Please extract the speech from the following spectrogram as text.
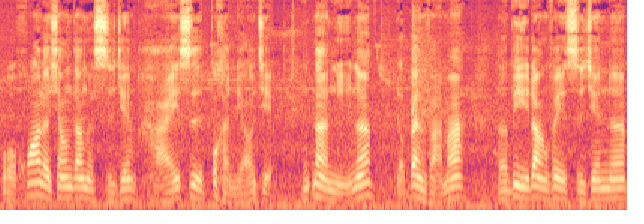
我花了相当的时间还是不很了解。那你呢？有办法吗？何必浪费时间呢？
